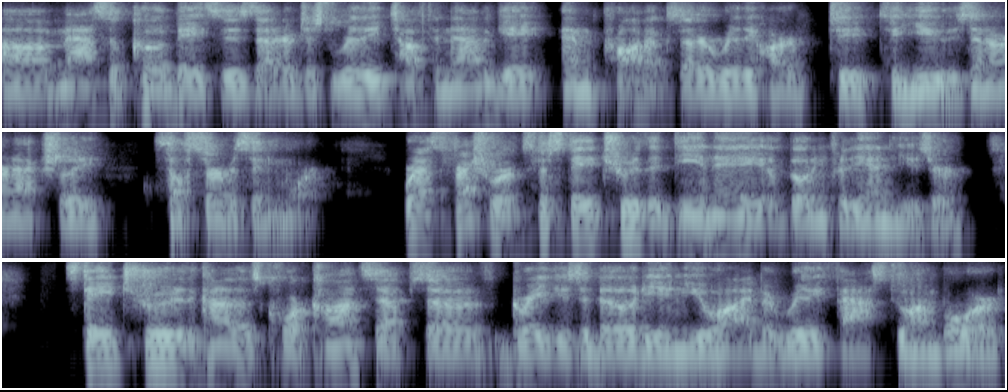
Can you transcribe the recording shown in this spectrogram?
uh, massive code bases that are just really tough to navigate and products that are really hard to, to use and aren't actually self-service anymore. Whereas Freshworks has stayed true to the DNA of building for the end user stayed true to the kind of those core concepts of great usability and UI, but really fast to onboard.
